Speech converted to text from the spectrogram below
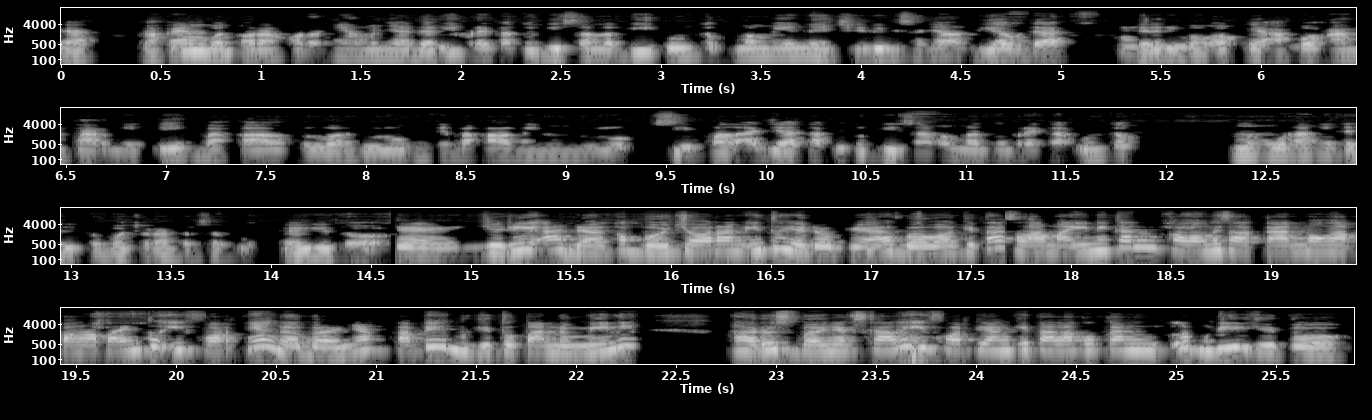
ya Makanya hmm. buat orang-orang yang menyadari mereka tuh bisa lebih untuk memanage. Jadi misalnya dia udah jadi di bawah oke okay, aku antar meeting bakal keluar dulu, mungkin bakal minum dulu. Simple aja tapi itu bisa membantu mereka untuk mengurangi tadi kebocoran tersebut kayak gitu. Oke, okay. jadi ada kebocoran itu ya dok ya bahwa kita selama ini kan kalau misalkan mau ngapa-ngapain tuh effortnya nggak banyak, tapi begitu pandemi ini harus banyak sekali effort yang kita lakukan lebih gitu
